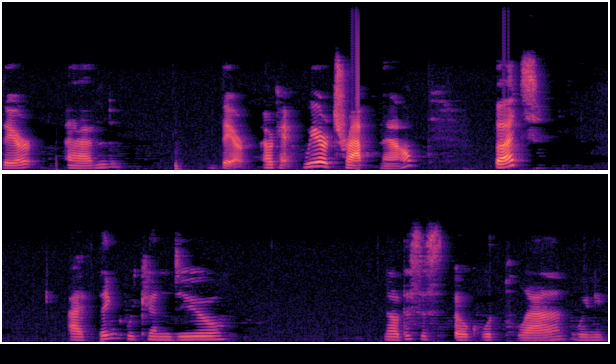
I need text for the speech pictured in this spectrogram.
there and there. Okay, we are trapped now. But I think we can do... Now this is oak wood plant. We need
